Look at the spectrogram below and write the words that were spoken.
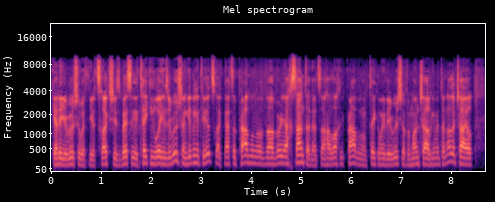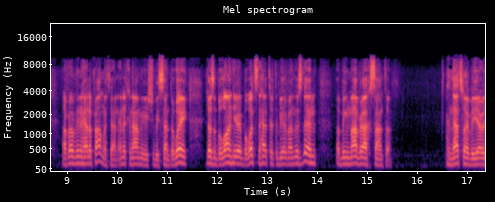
get a Yerusha with Yitzchak. She's basically taking away his Yerusha and giving it to Yitzchak. That's a problem of uh, Santa. That's a halachic problem of taking away the Yerusha from one child, giving it to another child. Avram Avinu had a problem with that. Enechanami, he should be sent away. It doesn't belong here. But what's the heter to be around this din of being mavrach santa? And that's why V'yer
